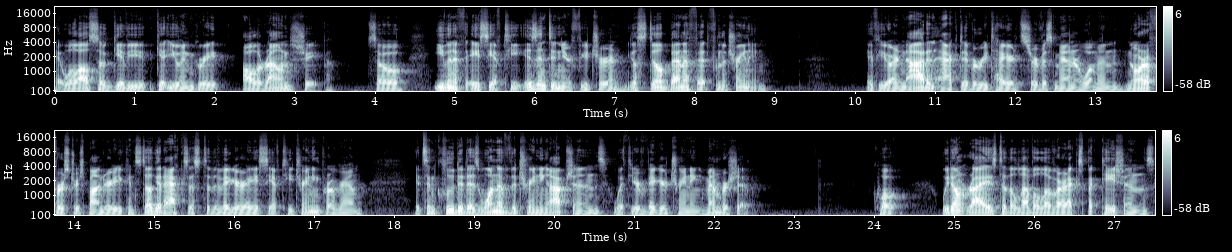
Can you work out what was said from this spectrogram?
it will also give you get you in great all-around shape. So, even if the ACFT isn't in your future, you'll still benefit from the training. If you are not an active or retired serviceman or woman, nor a first responder, you can still get access to the Vigor ACFT training program. It's included as one of the training options with your Vigor training membership. Quote, we don't rise to the level of our expectations,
